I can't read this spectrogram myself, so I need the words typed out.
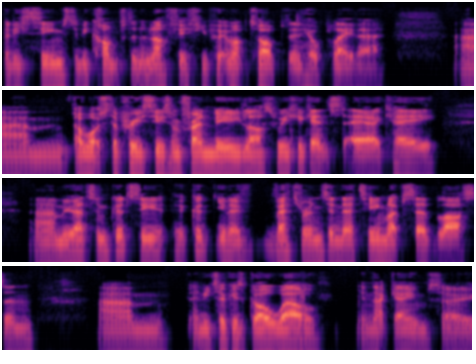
but he seems to be confident enough. If you put him up top, then he'll play there. Um, I watched the preseason friendly last week against AIK. Um, who had some good, see- good, you know, veterans in their team like Seb Larsson, um, and he took his goal well in that game. So,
